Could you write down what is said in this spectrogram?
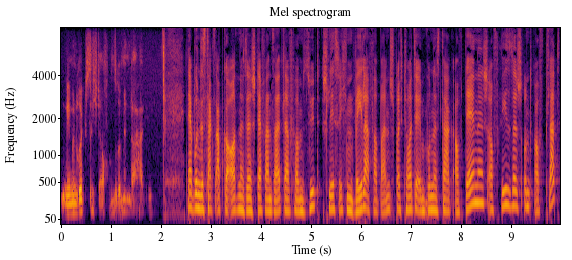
nehmen Rücksicht auf unsere Minderheiten. Der Bundestagsabgeordnete Stefan Seidler vom Südschlesischen Wählerverband spricht heute im Bundestag auf Dänisch, auf Friesisch und auf Platt.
